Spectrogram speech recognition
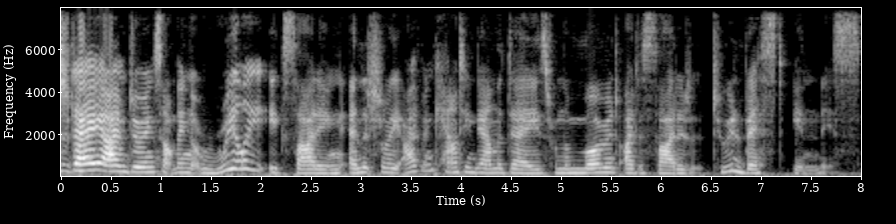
today I'm doing something really exciting and literally I've been counting down the days from the moment I decided to invest in this.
